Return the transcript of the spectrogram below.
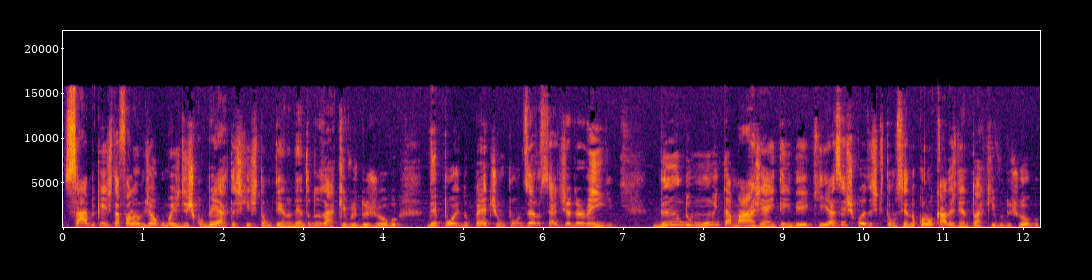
sabe que a gente tá falando de algumas descobertas que estão tendo dentro dos arquivos do jogo depois do patch 1.07 de Elder Ring dando muita margem a entender que essas coisas que estão sendo colocadas dentro do arquivo do jogo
